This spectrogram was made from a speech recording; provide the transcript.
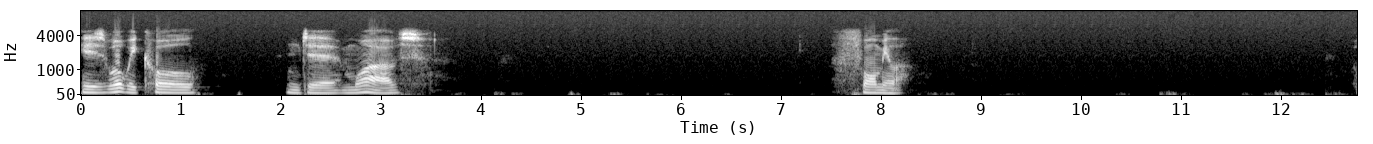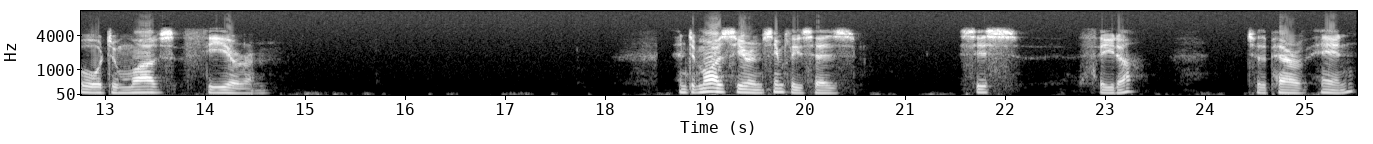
is what we call de Moivre's formula. Or Moivre's theorem. And Moivre's theorem simply says cis theta to the power of n,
